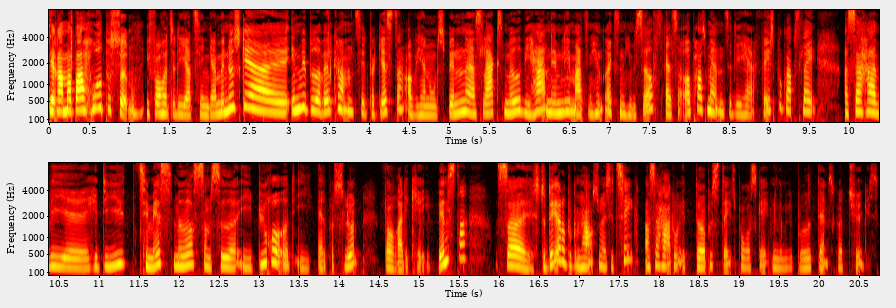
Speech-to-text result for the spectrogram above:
det rammer bare hovedet på sømmet i forhold til det, jeg tænker. Men nu skal jeg, øh, inden vi byder velkommen til et par gæster, og vi har nogle spændende slags med. Vi har nemlig Martin Hendriksen himself, altså ophavsmanden til det her Facebook-opslag. Og så har vi øh, Hedie Temes med os, som sidder i byrådet i Albertslund for Radikal Venstre. Så øh, studerer du på Københavns Universitet, og så har du et dobbelt statsborgerskab, nemlig både dansk og tyrkisk.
